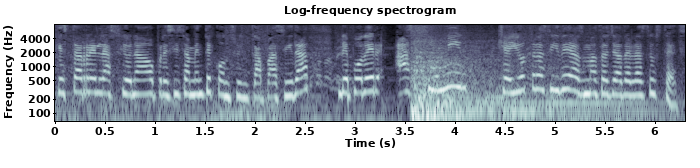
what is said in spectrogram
que está relacionado precisamente con su incapacidad de poder asumir que hay otras ideas más allá de las de ustedes.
